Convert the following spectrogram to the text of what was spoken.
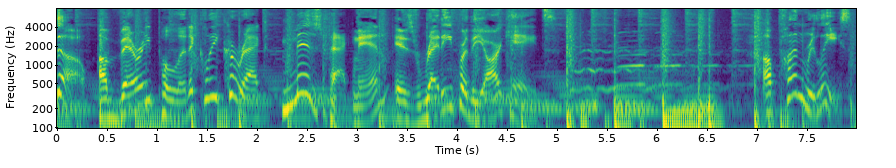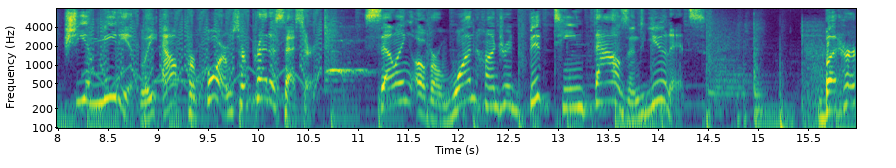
So, a very politically correct Ms. Pac-Man is ready for the arcades. Upon release, she immediately outperforms her predecessor, selling over 115,000 units. But her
